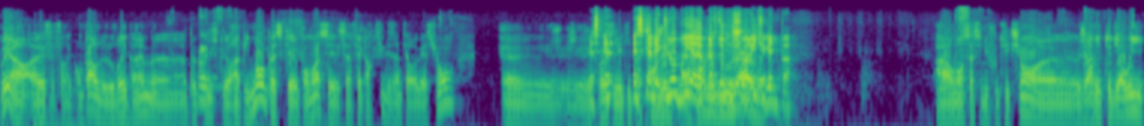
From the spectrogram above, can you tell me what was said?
Oui, alors euh, il faudrait qu'on parle de l'Aubry quand même euh, un peu Oui. plus que rapidement parce que pour moi, c'est, ça fait partie des interrogations. Euh, Est-ce qu'avec Lobry à la place de. Bouchoirie, tu gagnes pas? Alors bon, ça c'est du foot fiction. euh, J'ai envie de te dire oui,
